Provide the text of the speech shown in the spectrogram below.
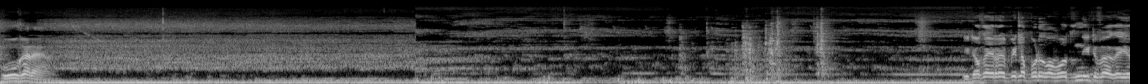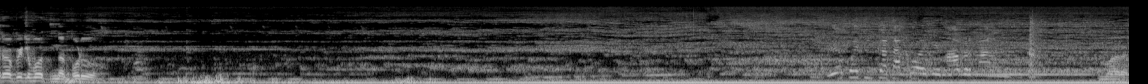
మూడు ఇటు ఒక ఇరవై ఫీట్ల పొడుగు పోతుంది ఇటు ఒక ఇరవై ఫీట్లు పోతుంది అది పొడుగు రేపటి ఇంకా తక్కువ అయితే మామిడి కాలంలో మరి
